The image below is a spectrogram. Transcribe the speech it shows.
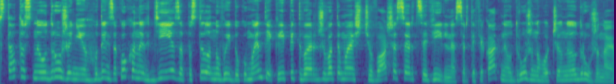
Статус неодружені. У день закоханих дія запустила новий документ, який підтверджуватиме, що ваше серце вільне. Сертифікат неодруженого чи неодруженої.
